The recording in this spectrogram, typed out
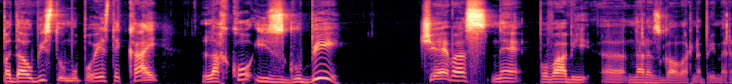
pa da v bistvu mu poveste, kaj lahko izgubi, če vas ne povabi uh, na razgovor. Naprimer,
